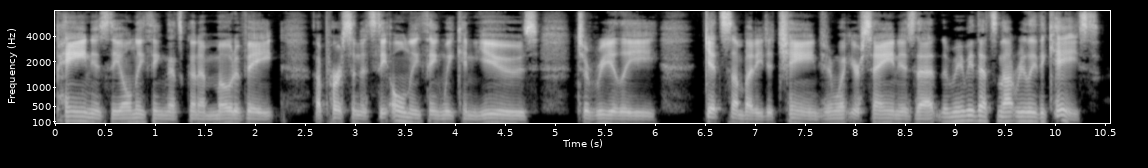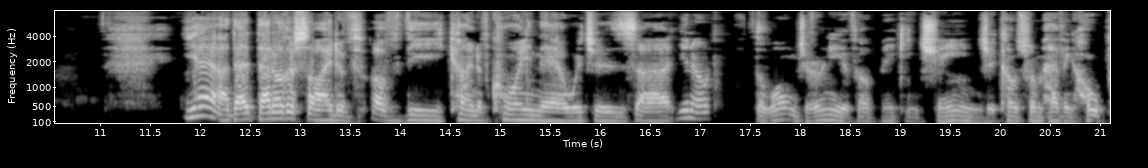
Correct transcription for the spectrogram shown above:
pain is the only thing that's going to motivate a person. It's the only thing we can use to really get somebody to change. And what you're saying is that maybe that's not really the case. Yeah, that that other side of of the kind of coin there, which is uh, you know the long journey of, of making change. It comes from having hope,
